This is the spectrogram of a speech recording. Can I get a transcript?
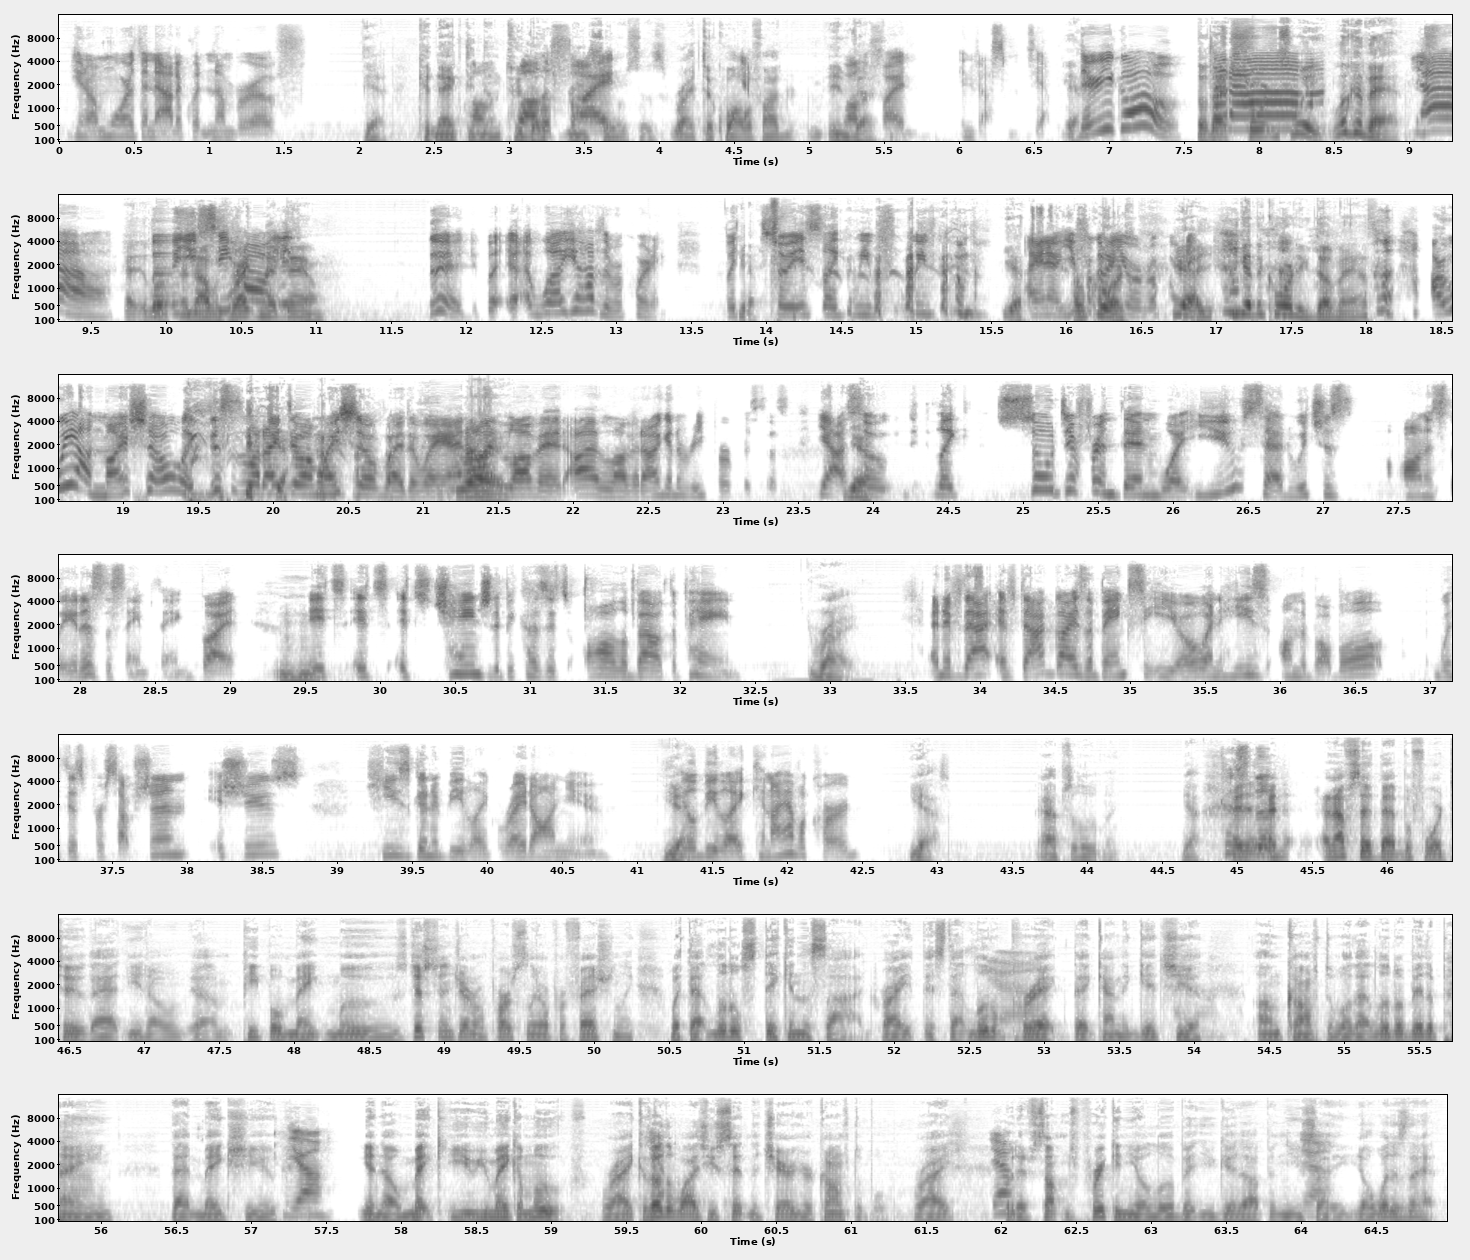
you know, more than adequate number of yeah, connecting Qual- them to those resources, right? To qualified yeah. qualified investments. Yeah. yeah. There you go. So Ta-da! that's short and sweet. Look at that. Yeah. Hey, look, and I was writing that it, down. Good, but uh, well, you have the recording. But Yeah. so it's like we've we've come, Yeah, I know you of forgot course. you were recording. Yeah, you get the recording, dumbass. Are we on my show? Like this is what I do on my show, by the way, and I love it. I love it. I'm gonna repurpose this. Yeah, Yeah. So like so different than what you said, which is honestly it is the same thing, but Mhm. it's it's it's changed it because it's all about the pain. Right. And if that if that guy's a bank CEO and he's on the bubble with his perception issues, he's gonna be like right on you. Yeah. He'll be like, "Can I have a card?" Yes, absolutely. yeah and, the- and and I've said that before too. That you know, um, people make moves just in general, personally or professionally, with that little stick in the side, right? It's that little Yeah. prick that kind of gets you uncomfortable, that little bit of pain that makes you, Yeah. you know, make you you make a move, right? Because otherwise, you sit in the chair, you're comfortable, right? Yeah. But if something's pricking you a little bit, you get up and you Yeah. say, "Yo, what is that?"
